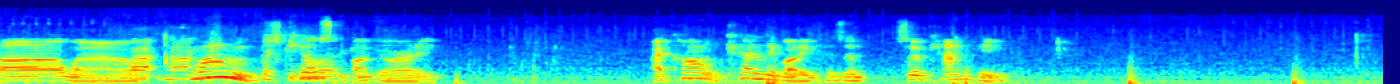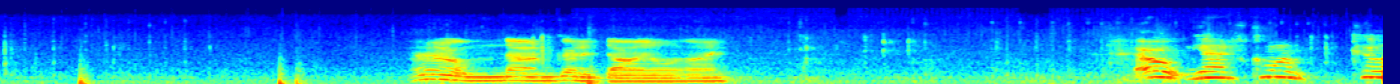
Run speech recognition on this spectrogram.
Oh wow! Back time. Come on, just kill working. somebody already. I can't kill anybody because they're so campy. Oh no, I'm gonna die, aren't I? Oh yes, come on, kill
